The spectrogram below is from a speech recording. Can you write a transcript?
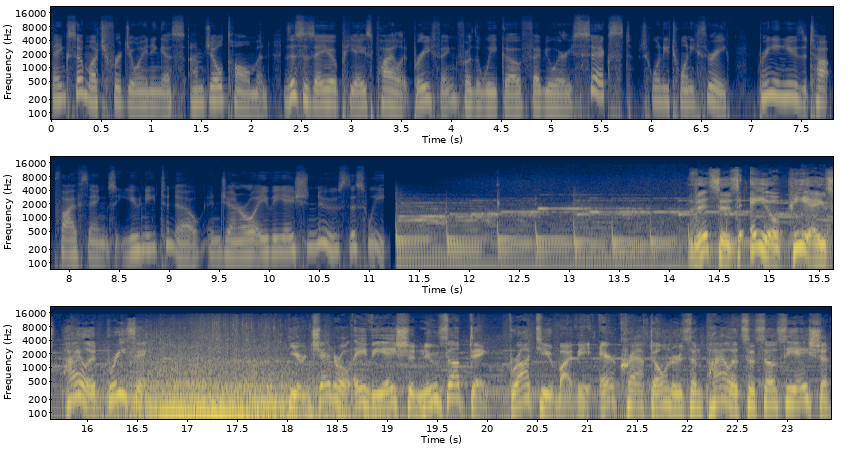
Thanks so much for joining us. I'm Jill Tallman. This is AOPA's pilot briefing for the week of February 6th, 2023, bringing you the top five things you need to know in general aviation news this week. This is AOPA's pilot briefing. Your general aviation news update brought to you by the Aircraft Owners and Pilots Association.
